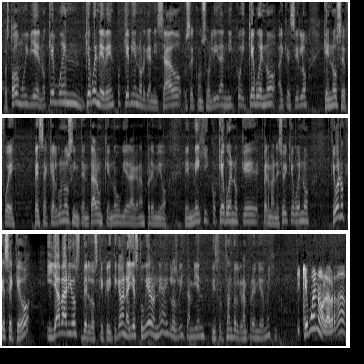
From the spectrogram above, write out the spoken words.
pues todo muy bien, ¿no? Qué buen, qué buen evento, qué bien organizado, se consolida Nico y qué bueno, hay que decirlo, que no se fue. Pese a que algunos intentaron que no hubiera gran premio en México, qué bueno que permaneció y qué bueno, qué bueno que se quedó. Y ya varios de los que criticaban ahí estuvieron, ¿eh? Ahí los vi también disfrutando el Gran Premio de México. Y qué bueno, la verdad.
